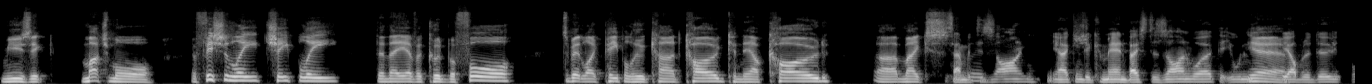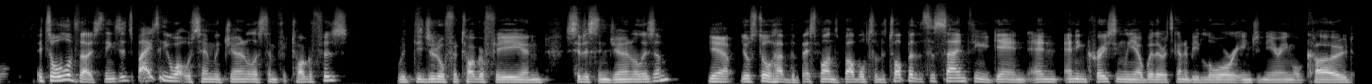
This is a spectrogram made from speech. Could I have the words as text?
music much more efficiently, cheaply than they ever could before. It's a bit like people who can't code can now code. Uh, makes Same with design. You know, can do command based design work that you wouldn't Yeah. be able to do before. It's all of those things. It's basically what we're seeing with journalists and photographers, with digital photography and citizen journalism. yeah, You'll still have the best ones bubble to the top, but it's the same thing again. And and increasingly, you know, whether it's going to be law, or engineering, or code,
